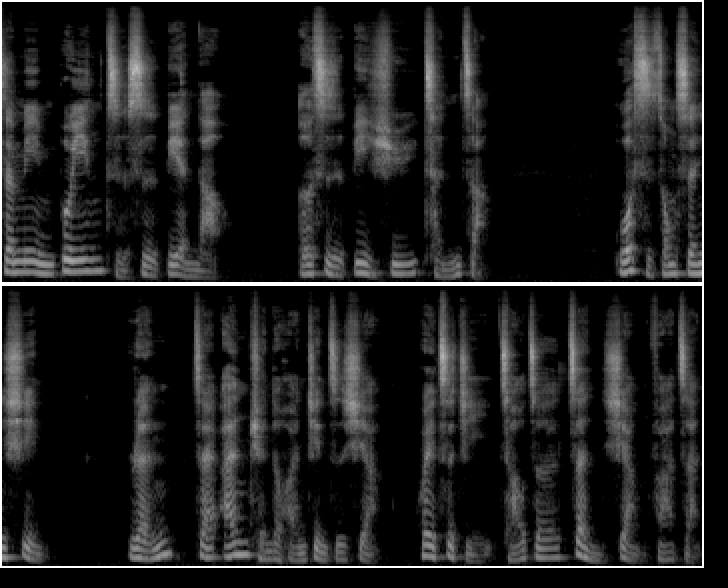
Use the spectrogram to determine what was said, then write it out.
生命不应只是变老，而是必须成长。我始终深信，人在安全的环境之下，会自己朝着正向发展。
